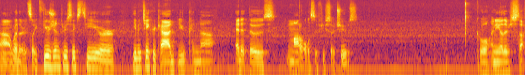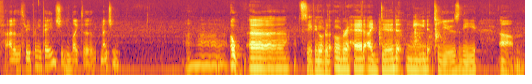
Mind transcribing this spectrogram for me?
uh, whether it's like Fusion 360 or even Tinkercad. You can uh, edit those models if you so choose. Cool. Any other stuff out of the 3D printing page you'd like to mention? Uh, oh, uh, let's see. If you go over to the overhead, I did need to use the. Um,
